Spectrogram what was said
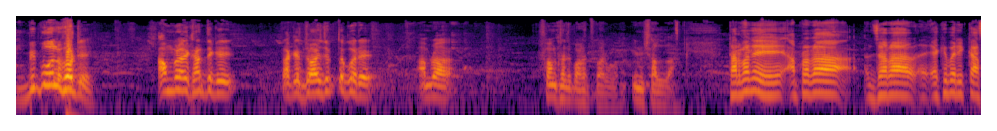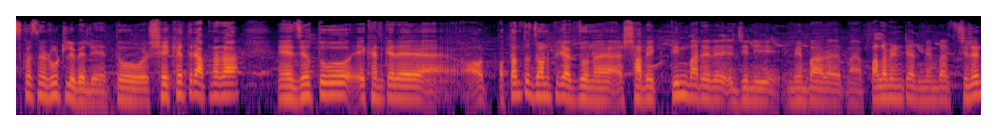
বিপুল ভোটে আমরা এখান থেকে তাকে জয়যুক্ত করে আমরা সংসদে পাঠাতে পারব, ইনশাল্লাহ। তার মানে আপনারা যারা একেবারে কাজ করছেন রুট লেভেলে তো সেই ক্ষেত্রে আপনারা যেহেতু এখানকার অত্যন্ত জনপ্রিয় একজন সাবেক তিনবারের যিনি মেম্বার পার্লামেন্টের মেম্বার ছিলেন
